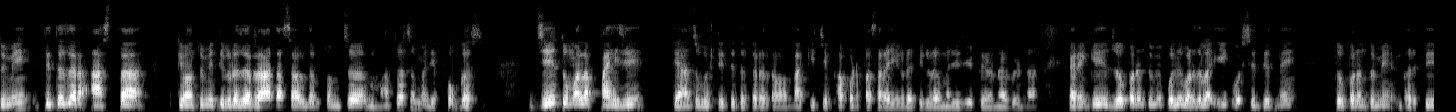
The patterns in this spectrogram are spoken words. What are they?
तुम्ही तिथं जर असता किंवा तुम्ही तिकडे जर राहत असाल तर तुमचं महत्वाचं म्हणजे फोकस जे तुम्हाला पाहिजे त्याच गोष्टी तिथं करत राहा. बाकीचे फापड पसारा इकडं तिकडं म्हणजे जे फिरणं फिरणं कारण की जोपर्यंत तुम्ही पोलीस भरतीला एक वर्ष देत नाही तोपर्यंत तुम्ही भरती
